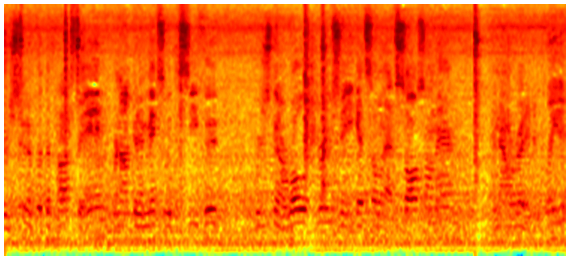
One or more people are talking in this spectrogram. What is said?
We're just going to put the pasta in. We're not going to mix it with the seafood. We're just going to roll it through so you get some of that sauce on there. And now we're ready to plate it.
